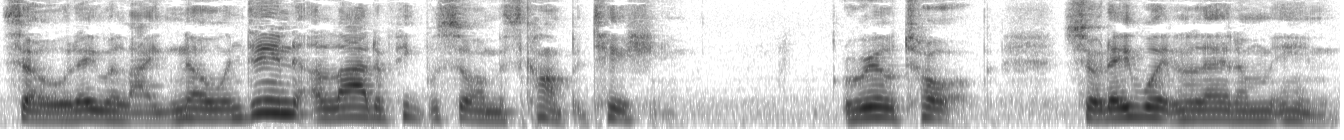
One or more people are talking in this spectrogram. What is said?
So they were like, no. And then a lot of people saw him as competition. Real talk. So they wouldn't let him in.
